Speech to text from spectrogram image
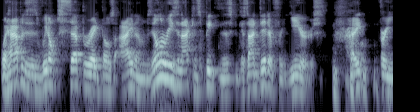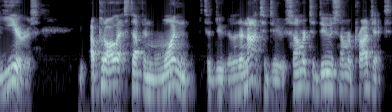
What happens is we don't separate those items. The only reason I can speak to this because I did it for years, right? for years. I put all that stuff in one to do. They're not to do. Some are to do, some are projects.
